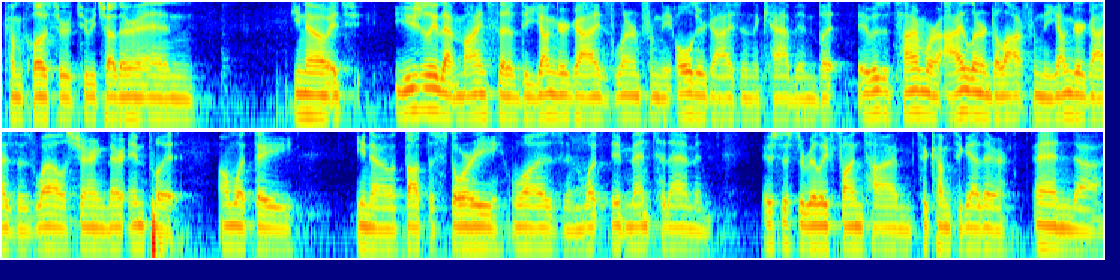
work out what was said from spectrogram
come closer to each other. And you know, it's usually that mindset of the younger guys learn from the older guys in the cabin, but it was a time where I learned a lot from the younger guys as well, sharing their input on what they, you know, thought the story was and what it meant to them. And it was just a really fun time to come together. And uh,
